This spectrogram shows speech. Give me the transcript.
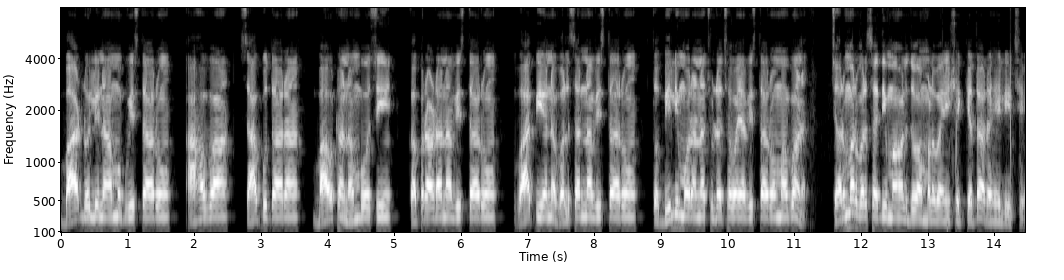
બારડોલીના અમુક વિસ્તારો, આહવા, સાપુતારા બાવઠન અંબોસી કપરાડાના વિસ્તારો, વાપી અને વલસાડના વિસ્તારો, તો બીલીમોરાના છૂટાછવાયા વિસ્તારોમાં પણ ઝરમર વરસાદી માહોલ જોવા મળવાની શક્યતા રહેલી છે.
